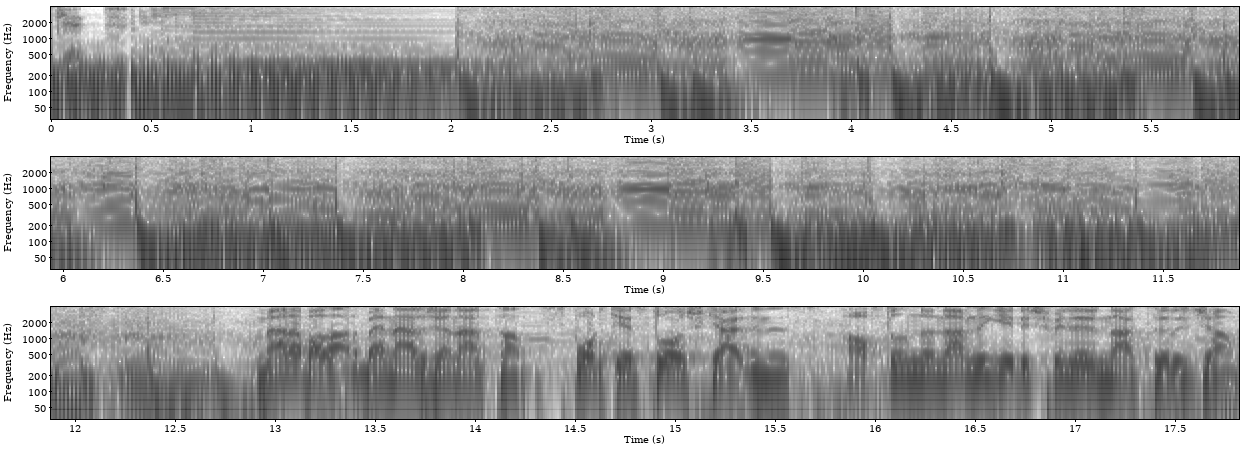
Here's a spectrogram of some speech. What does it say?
Podcast. Merhabalar ben Ercan Ertan. Sporkest'e hoş geldiniz. Haftanın önemli gelişmelerini aktaracağım.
